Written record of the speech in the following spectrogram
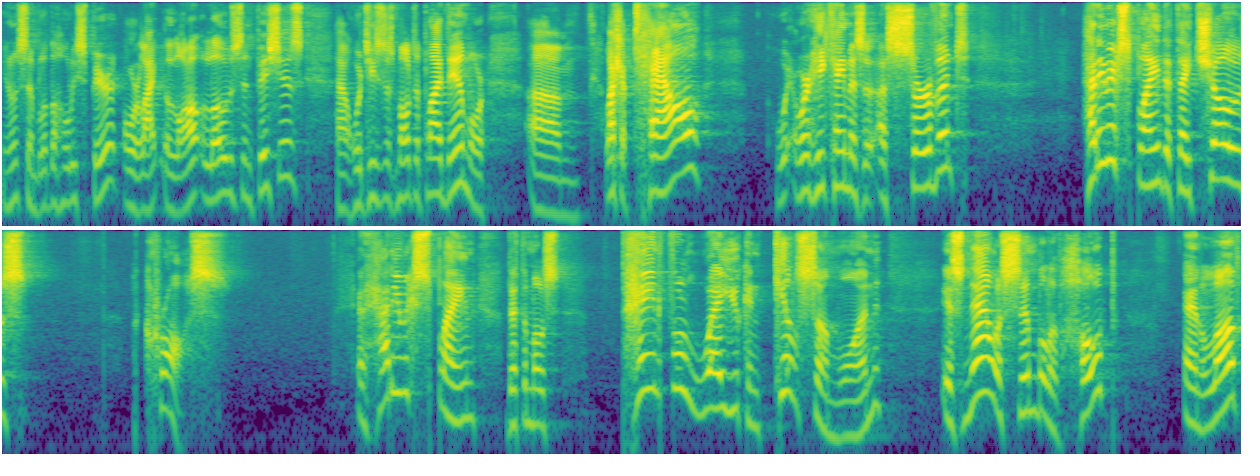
you know, symbol of the Holy Spirit, or like loaves and fishes, uh, where Jesus multiplied them, or um, like a towel, where, where he came as a, a servant? How do you explain that they chose a cross. And how do you explain that the most painful way you can kill someone is now a symbol of hope and love?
